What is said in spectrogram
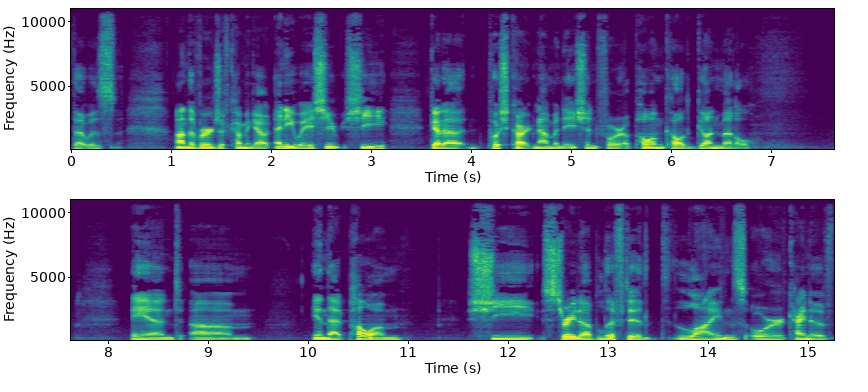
that was on the verge of coming out. Anyway, she she got a pushcart nomination for a poem called Gunmetal. And um, in that poem, she straight up lifted lines or kind of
